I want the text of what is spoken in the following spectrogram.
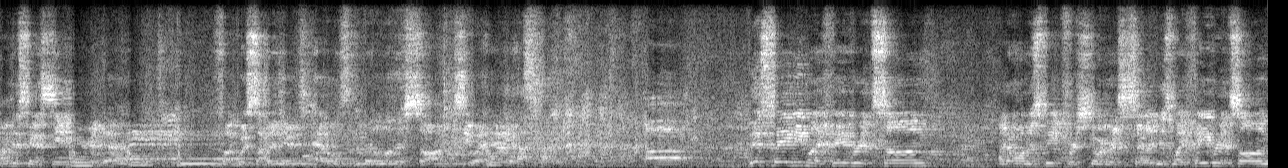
I'm just gonna stand here and uh, fuck with some of Jim's pedals in the middle of this song, see what happens. Uh, this may be my favorite song. I don't want to speak for Storm necessarily. This is my favorite song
